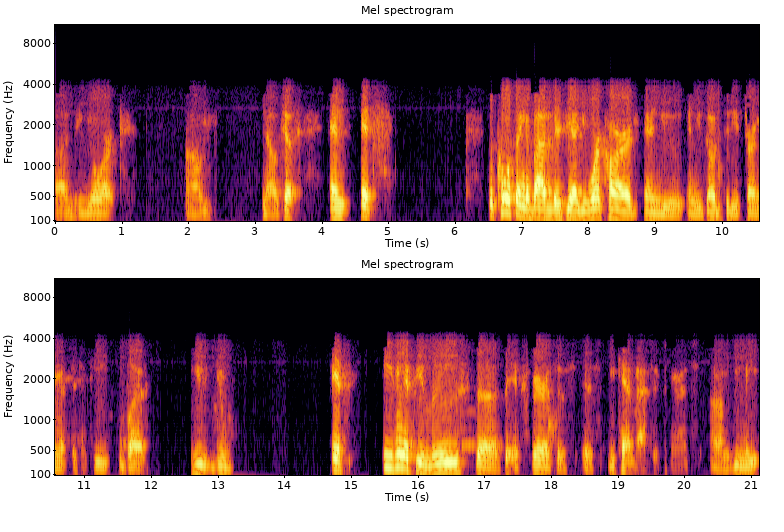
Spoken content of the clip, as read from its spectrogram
uh, New York. Um, you know, just and it's the cool thing about it is, yeah, you work hard and you and you go to these tournaments to compete, but you you it's even if you lose the the experience is, is you can't match the experience. Um, you meet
